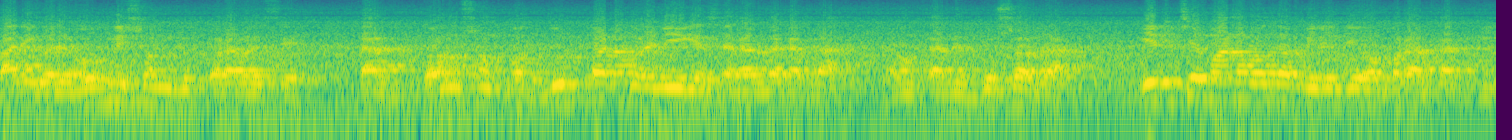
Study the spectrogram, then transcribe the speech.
বাড়িঘরে অগ্নিসংযোগ করা হয়েছে, তার ধন সম্পদ লুটপাট করে নিয়ে গেছে রাজাকাররা এবং তাদের দোসররা, এর চেয়ে মানবতা বিরোধী অপরাধ আর কি?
